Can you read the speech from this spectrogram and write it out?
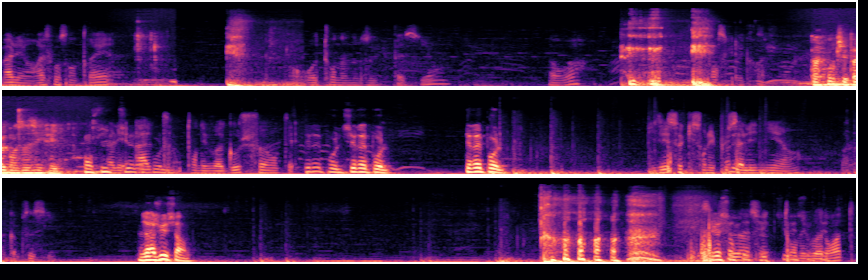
Allez, on reste concentré. On retourne à nos occupations. Au revoir. Je pense qu'il a crash. Par contre je sais pas comment ça s'écrit. Config, Allez, épaule. tournez-vous à gauche, faut monter. Tire épaule, tire épaule. Tire épaule. Visez ceux qui sont les plus Allez. alignés, hein. Voilà, comme ceci. Bien joué, Charles. Tirez le sur tête, ensuite, tournez-vous à droite.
